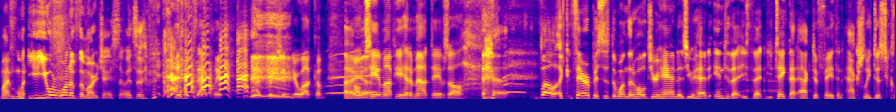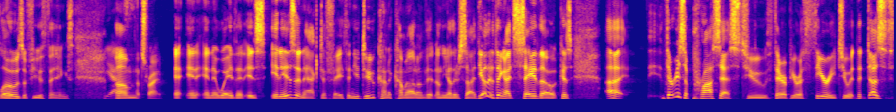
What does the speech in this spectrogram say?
My, what, you, you were one of them, RJ. So it's a, exactly. I appreciate it. You're welcome. I'll uh, tee him up. You hit him out, Dave Zahl. well, a therapist is the one that holds your hand as you head into that. Is that you take that act of faith and actually disclose a few things. Yes. Um, That's right. in, in a way that is it is an act of faith and you do kind of come out of it on the other side the other thing i'd say though because uh, there is a process to therapy or a theory to it that does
